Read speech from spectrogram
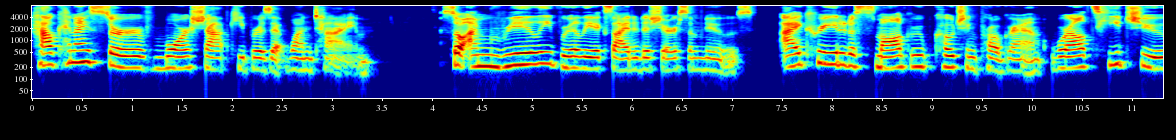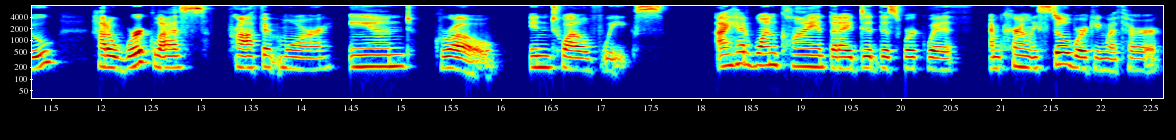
How can I serve more shopkeepers at one time? So I'm really, really excited to share some news. I created a small group coaching program where I'll teach you how to work less, profit more, and grow in 12 weeks. I had one client that I did this work with I'm currently still working with her.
